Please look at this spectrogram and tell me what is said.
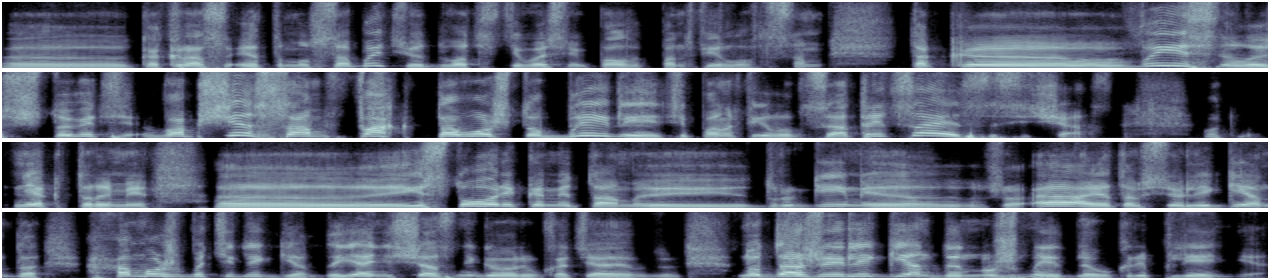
как раз этому событию, 28 панфиловцам, так э, выяснилось, что ведь вообще сам факт того, что были эти панфиловцы, отрицается сейчас. Вот некоторыми э, историками там и другими, что, а, это все легенда, а может быть и легенда, я сейчас не говорю, хотя, но даже и легенды нужны для укрепления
